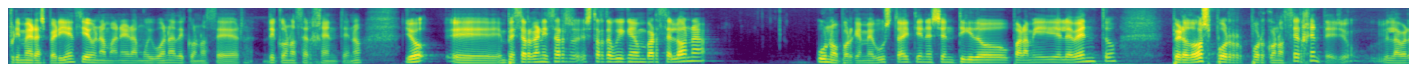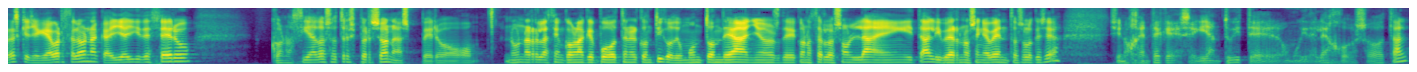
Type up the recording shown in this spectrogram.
primera experiencia y una manera muy buena de conocer, de conocer gente. ¿no? Yo eh, empecé a organizar Startup Week en Barcelona, uno, porque me gusta y tiene sentido para mí el evento, pero dos, por, por conocer gente. Yo, la verdad es que llegué a Barcelona, caí allí de cero conocí a dos o tres personas, pero no una relación como la que puedo tener contigo de un montón de años, de conocerlos online y tal, y vernos en eventos o lo que sea, sino gente que seguía en Twitter o muy de lejos o tal.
